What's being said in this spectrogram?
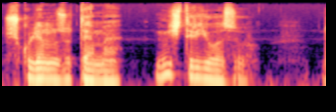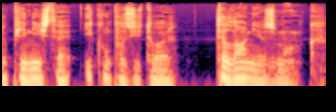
escolhemos o tema Misterioso do pianista e compositor Thelonious Monk.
